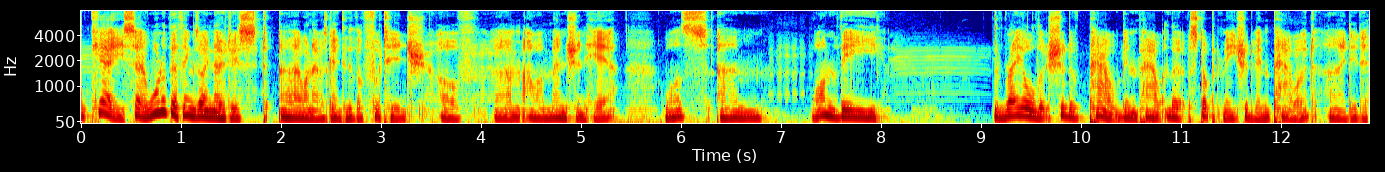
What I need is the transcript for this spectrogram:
Okay, so one of the things I noticed uh, when I was going through the footage of um, our mansion here was um, one the the rail that should have been powered that stopped me should have been powered. I did a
